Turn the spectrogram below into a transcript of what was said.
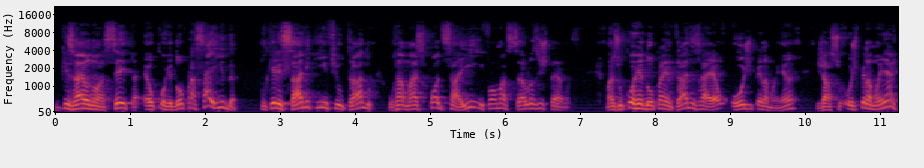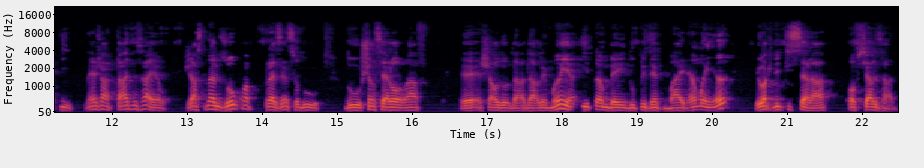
O que Israel não aceita é o corredor para saída, porque ele sabe que infiltrado o Hamas pode sair e formar células externas. Mas o corredor para entrar de Israel, hoje pela manhã, já, hoje pela manhã é aqui, né, já está de Israel. Já sinalizou com a presença do, do chanceler Olaf é, Scholz da, da Alemanha e também do presidente Biden amanhã, eu acredito que será oficializado.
